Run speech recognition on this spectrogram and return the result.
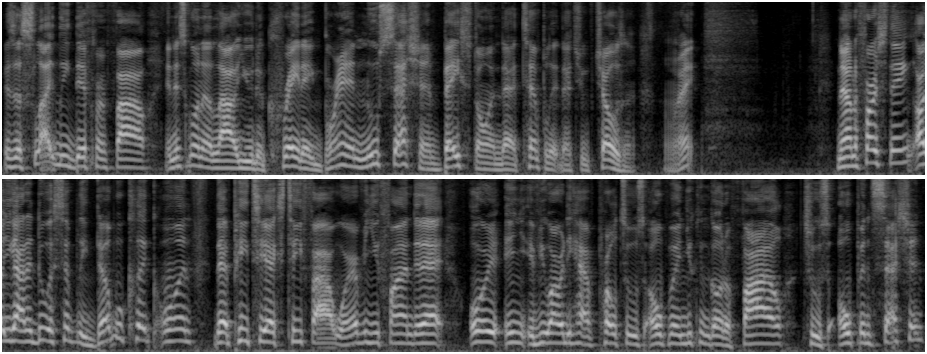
is a slightly different file and it's gonna allow you to create a brand new session based on that template that you've chosen, all right? Now, the first thing, all you got to do is simply double click on that PTXT file wherever you find it at. Or in, if you already have Pro Tools open, you can go to File, choose Open Session,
